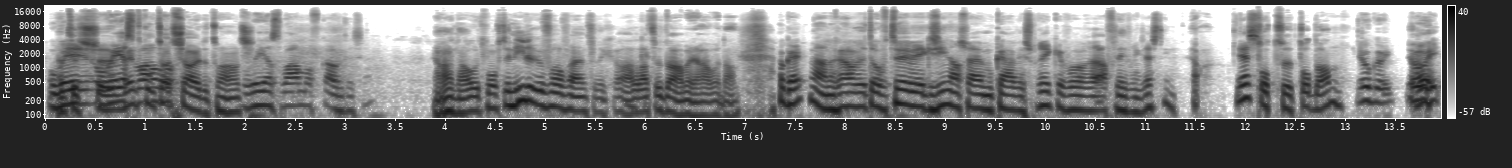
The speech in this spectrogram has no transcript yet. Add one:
Hoe het is, hoe eh, komt uit zuiden trouwens. hoe het warm of koud is? hè? Ja, nou, het wordt in ieder geval 25 graden. Laten we het daarbij houden dan. Oké, nou dan gaan we het over twee weken zien als wij elkaar weer spreken voor eh, aflevering 16. Ja. Yes. Tot, eh, tot dan. Oké. Hoi.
